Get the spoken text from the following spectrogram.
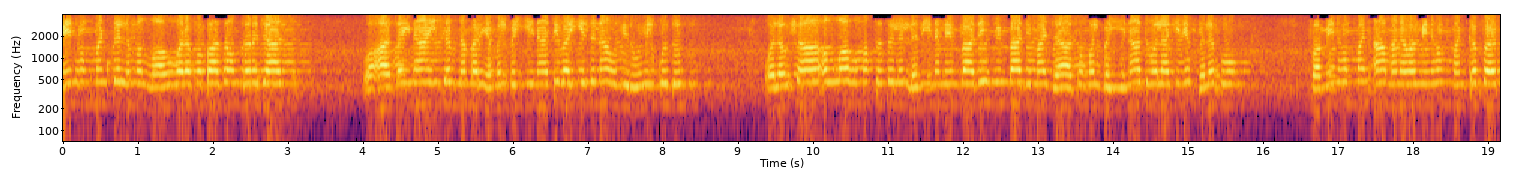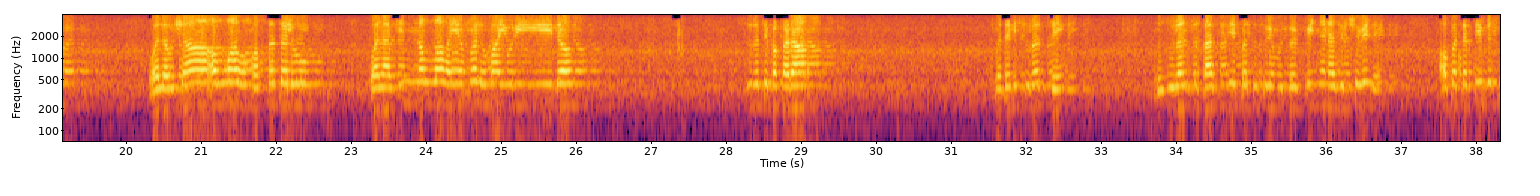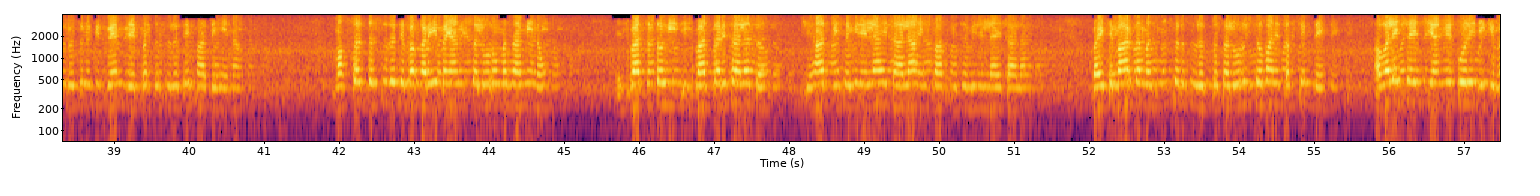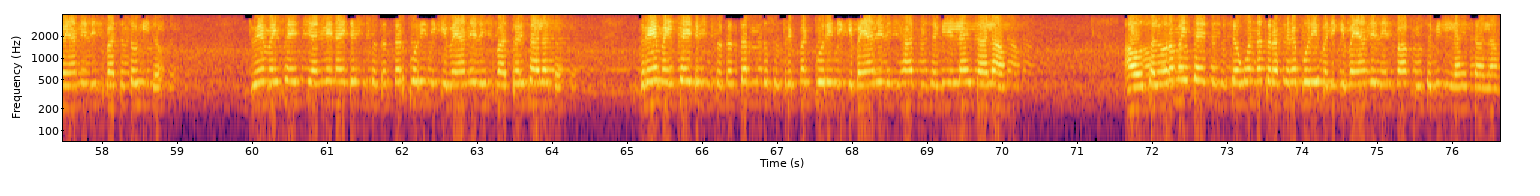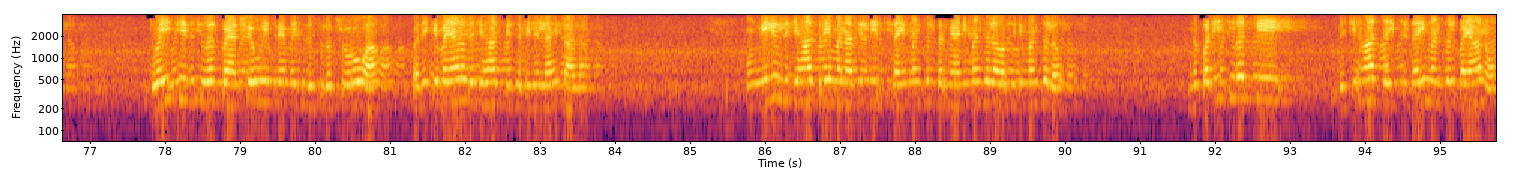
منهم من سلم الله ورفع بعضهم درجات وآتينا عيسى ابن مريم البينات وأيدناه بروح القدس ولو شاء الله ما اقتتل الذين من بعدهم من بعد ما جاءتهم البينات ولكن اختلفوا فمنهم من آمن ومنهم من كفر ولو شاء الله ما اقتتلوا ولكن الله يفعل ما يريد سورة بقرة مدني سورة دي نزولا ستاسی دي پس سورة متوفين نازل شوه دي او په ترتیب د سورتونو کې دویم دی پس د سورته فاتحه نه مقصد د سورت بقره بیان سلورو مزامینو اثبات توحید اثبات رسالت جهاد فی سبیل الله تعالی انفاق فی سبیل الله تعالی په اعتبار د مضمون سره صورت په سلورو حصو باندې تقسیم دی اولای شی 96 پورې دی کې بیان دی اثبات توحید دویم شی 96 نه 177 پورې دی کې بیان دی اثبات رسالت درې مې شاید 177 نه 153 پورې دي کې بیان دي جهاد په سبیل الله تعالی او سلورم ایسا ایسا سچاون نتر اخیره پوری بدی کی بیان دی دی انفاق فی سبیل اللہ تعالی دوی چې د صورت بیان شوی درې مې چې د صورت شروع وا په دې کې بیان د جهاد په سبیل الله تعالی مونږ ویلو د جهاد درې منازل دي دای منزل درمیاني منزل او اخیری منزل نو په دې صورت کې د جهاد د ابتدایي منزل بیانو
